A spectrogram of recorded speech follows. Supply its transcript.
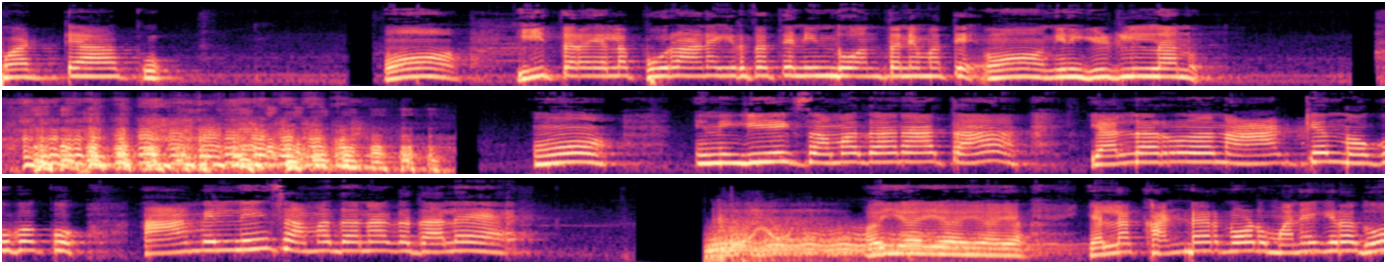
ಮೊಟ್ಟೆ ಹಾಕು ಹ್ಮ್ ಈ ತರ ಎಲ್ಲ ಪುರಾಣ ಇರ್ತತೆ ನಿಂದು ಅಂತಾನೆ ಮತ್ತೆ ಹ್ಮ್ ನಿನಗೆ ಇಡ್ಲಿಲ್ಲ ನಾನು ಹ್ಮ್ ನಿನಗೆ ಈಗ ಸಮಾಧಾನ ಆತಾ ಎಲ್ಲರೂ ನಾಡ್ಕೊಂಡು ಹೋಗಬೇಕು ಆಮೇಲೆ ನೀನ್ ಸಮಾಧಾನ ಆಗದಲ್ಲ ಅಯ್ಯಯ್ಯಯ್ಯ ಎಲ್ಲ ಕಂಡಾರ್ ನೋಡು ಮನೆಗಿರೋದು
